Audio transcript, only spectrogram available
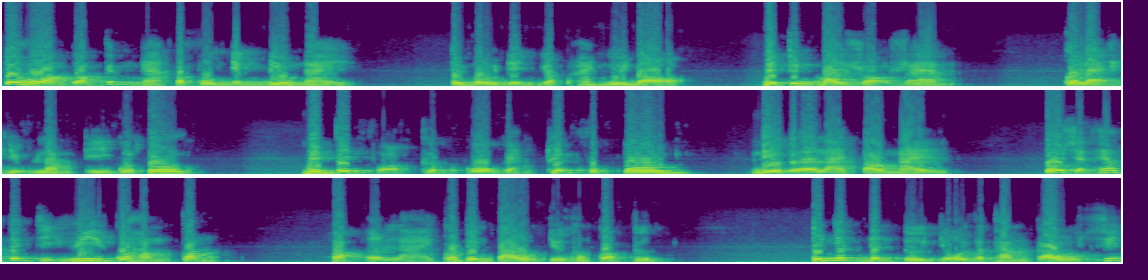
Tôi hoàn toàn kinh ngạc và phủ nhận điều này. Tôi vội đến gặp hai người đó để trình bày rõ ràng. Có lẽ hiểu lầm ý của tôi. Nên tên phó cướp cố gắng thuyết phục tôi. Nếu tôi ở lại tàu này, tôi sẽ theo tên chỉ huy qua Hồng Kông hoặc ở lại có trên tàu chứ không có cướp. Tôi nhất định từ chối và thầm cầu xin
